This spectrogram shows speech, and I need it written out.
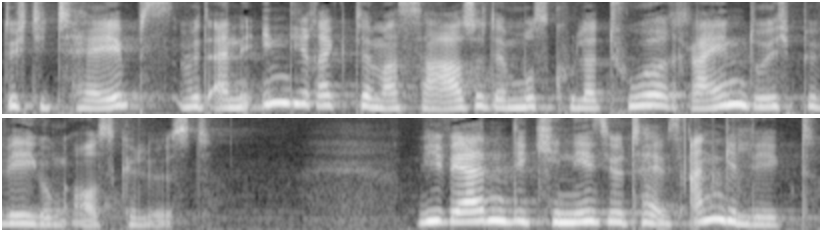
Durch die Tapes wird eine indirekte Massage der Muskulatur rein durch Bewegung ausgelöst. Wie werden die Kinesiotapes angelegt?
